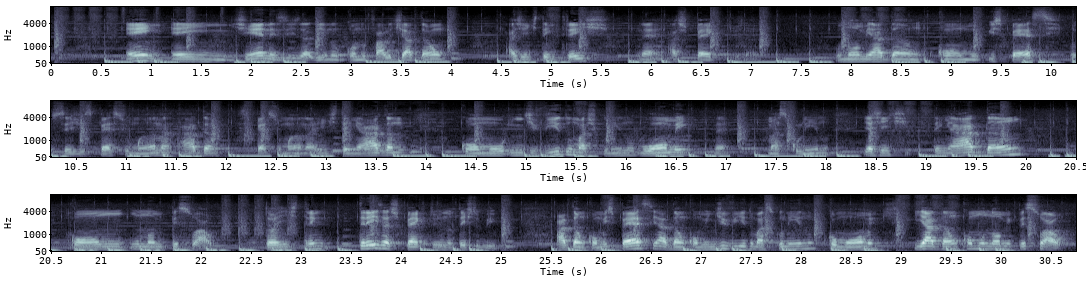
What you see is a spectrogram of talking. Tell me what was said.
em, em Gênesis, ali no, quando fala de Adão, a gente tem três né, aspectos. O nome Adão como espécie, ou seja, espécie humana, Adam, espécie humana. A gente tem Adam como indivíduo masculino, o homem né, masculino. E a gente tem Adão com um nome pessoal. Então a gente tem três aspectos no texto bíblico. Adão como espécie, Adão como indivíduo masculino, como homem, e Adão como nome pessoal.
